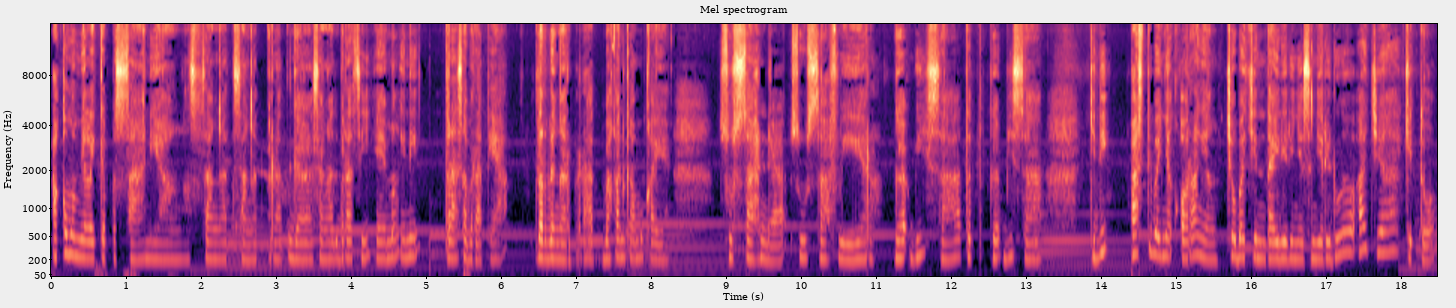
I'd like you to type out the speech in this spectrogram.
aku memiliki pesan yang sangat-sangat berat. Gak sangat berat sih. Ya emang ini terasa berat ya. Terdengar berat. Bahkan kamu kayak susah ndak. Susah Fir. Gak bisa. Tetap gak bisa. Jadi pasti banyak orang yang coba cintai dirinya sendiri dulu aja gitu.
